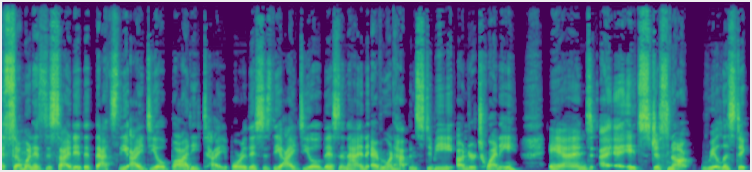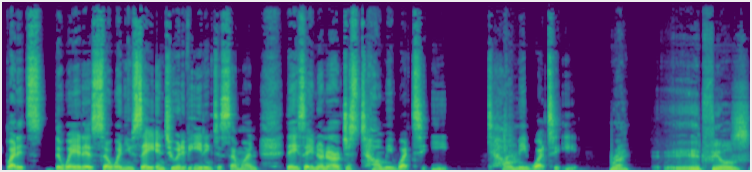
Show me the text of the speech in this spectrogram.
someone has decided that that's the ideal body type or this is the ideal this and that and everyone happens to be under 20 and it's just not realistic but it's the way it is. So when you say intuitive eating to someone they say no no no just tell me what to eat. Tell me what to eat. Right. It feels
